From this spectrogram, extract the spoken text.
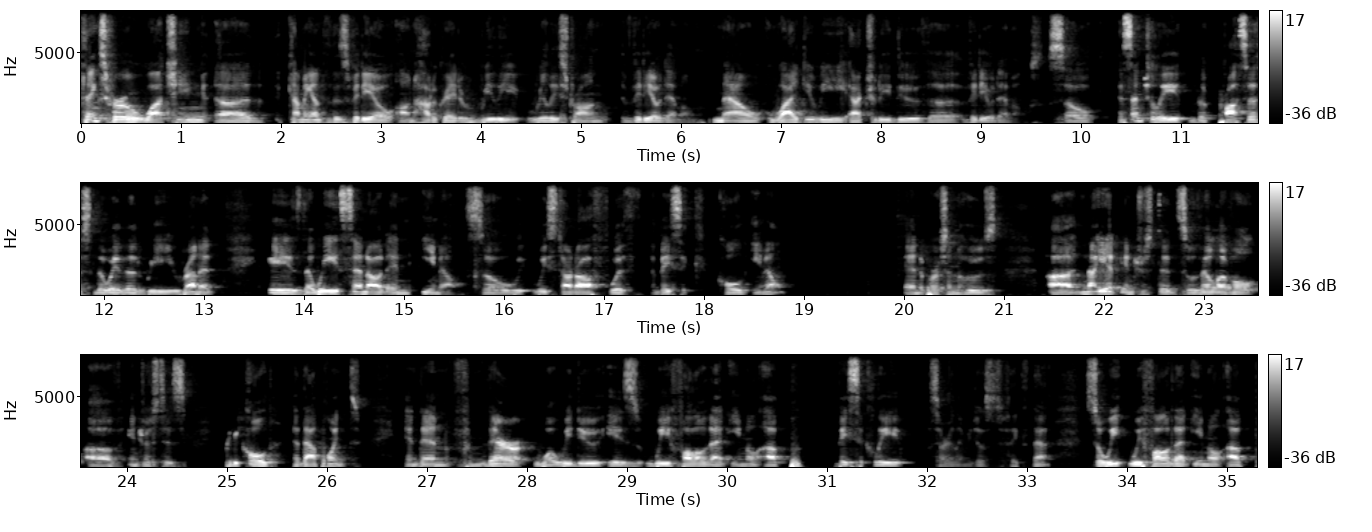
Thanks for watching, uh, coming onto this video on how to create a really, really strong video demo. Now, why do we actually do the video demos? So essentially the process, the way that we run it is that we send out an email. So we, we start off with a basic cold email and a person who's uh, not yet interested. So their level of interest is pretty cold at that point. And then from there, what we do is we follow that email up basically. Sorry, let me just fix that. So we, we follow that email up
